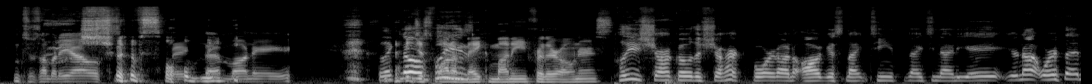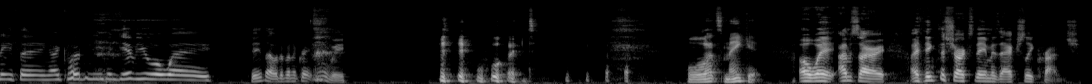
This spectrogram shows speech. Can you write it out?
to somebody else. Should have Make sold me. that money." They're like, they no, just want to make money for their owners. please, Sharko the Shark, born on August nineteenth, nineteen ninety eight. You're not worth anything. I couldn't even give you away. See, that would have been a great movie. it would. well, let's make it. Oh wait, I'm sorry. I think the shark's name is actually Crunch,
